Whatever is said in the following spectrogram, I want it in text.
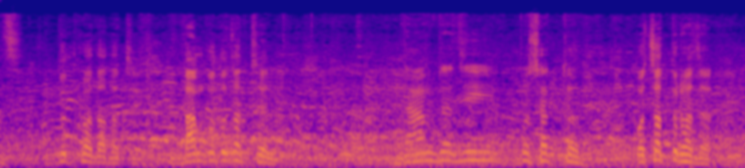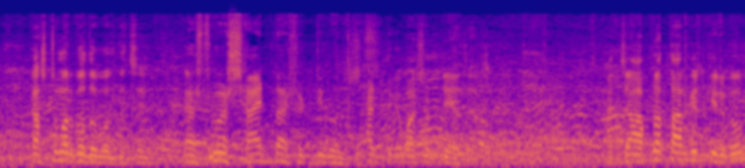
আছে। দুধ খাওয়া দাঁত আছে। দাম কত যাচ্ছেন? দাম চাচ্ছি পঁচাত্তর। পঁচাত্তর হাজার। কাস্টমার কত বলতেছে? কাস্টমার ষাট বাষট্টি বলছে। ষাট থেকে বাষট্টি হাজার। আচ্ছা আপনার টার্গেট কীরকম?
